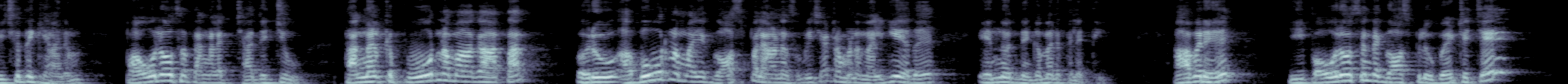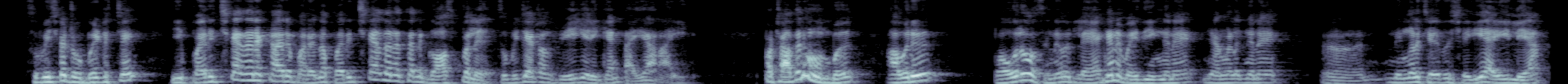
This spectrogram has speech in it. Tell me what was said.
വിശുദ്ധിക്കാനും പൗലോസ് തങ്ങളെ ചതിച്ചു. തങ്ങൾക്ക് പൂർണമാകാത്ത ഒരു അപൂർണമായ ഗോസ്പലാണ് സുവിശേഷമാണ് നൽകിയത് എന്നൊരു നിഗമനത്തിലെത്തി. അവർ ഈ പൗലോസിന്റെ ഗോസ്പൽ ഉപേക്ഷിച്ച് സുവിശേഷം ഉപേക്ഷിച്ച് ഈ പരിച്ഛേദനക്കാർ പറയുന്ന പരിച്ഛേദനത്തിന്റെ ഗോസ്പൽ സുവിശേഷം സ്വീകരിക്കാൻ തയ്യാറായി. പക്ഷെ അതിനു മുമ്പ് അവർ പൗലോസിന് ഒരു ലേഖനം എഴുതി ഇങ്ങനെ ഞങ്ങളിങ്ങനെ നിങ്ങൾ ചെയ്തത് ശരിയായില്ല.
